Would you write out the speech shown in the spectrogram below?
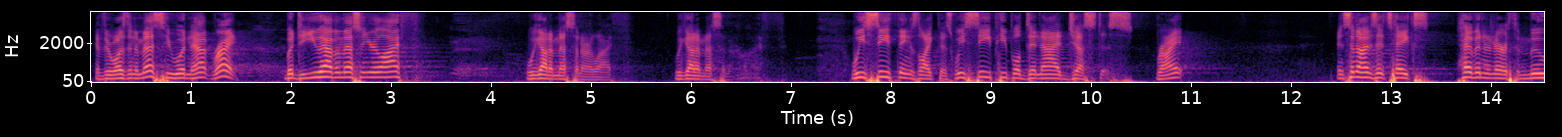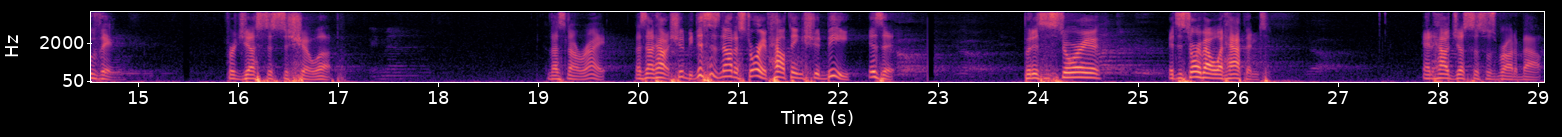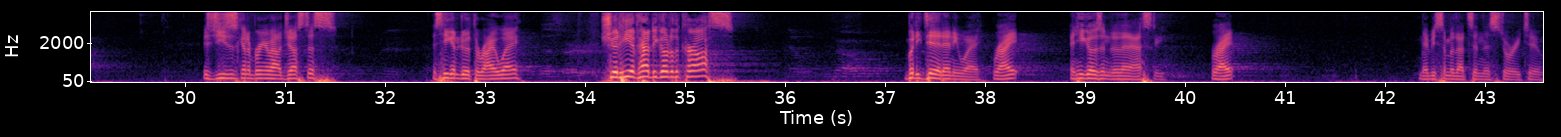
If there wasn't a mess, he wouldn't have. Right. But do you have a mess in your life? We got a mess in our life. We got a mess in our life. We see things like this. We see people denied justice, right? And sometimes it takes heaven and earth moving for justice to show up. Amen. That's not right. That's not how it should be. This is not a story of how things should be, is it? But it's a story it's a story about what happened and how justice was brought about. Is Jesus going to bring about justice? Is he going to do it the right way? Should he have had to go to the cross? But he did anyway, right? And he goes into the nasty, right? Maybe some of that's in this story too.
